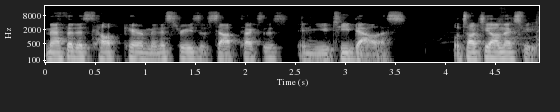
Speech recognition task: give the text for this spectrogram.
Methodist Healthcare Ministries of South Texas, and UT Dallas. We'll talk to y'all next week.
